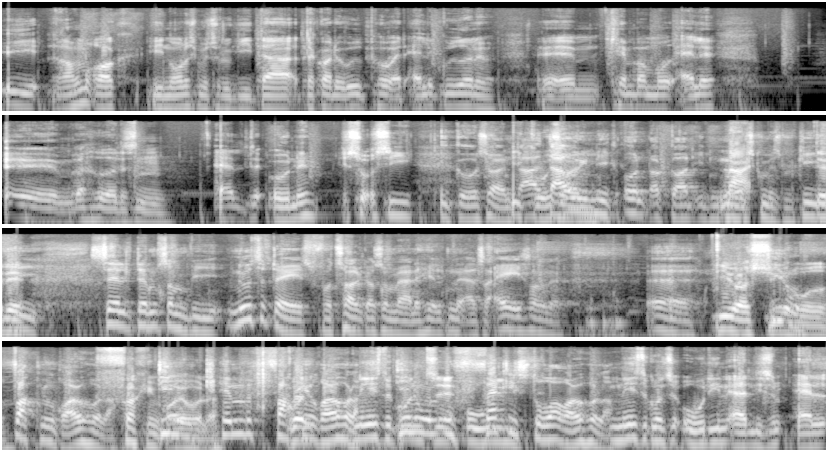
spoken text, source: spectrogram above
i Ramrock i nordisk mytologi, der, der går det ud på, at alle guderne øh, kæmper mod alle, øh, hvad hedder det sådan, alt det onde, så at sige. I gåsøjne. I Der, der er jo egentlig ikke ondt og godt i den Nej, nordiske mytologi, det det. fordi selv dem, som vi nu til dags fortolker som værende heltene, altså aserne, øh, De er jo også de er fucking røvhuller. Fucking de er røvhuller. kæmpe fucking Grund- røvhuller. den eneste de er grund nogle til Odin- ufattelig store røvhuller. Den eneste grund til Odin er ligesom al,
